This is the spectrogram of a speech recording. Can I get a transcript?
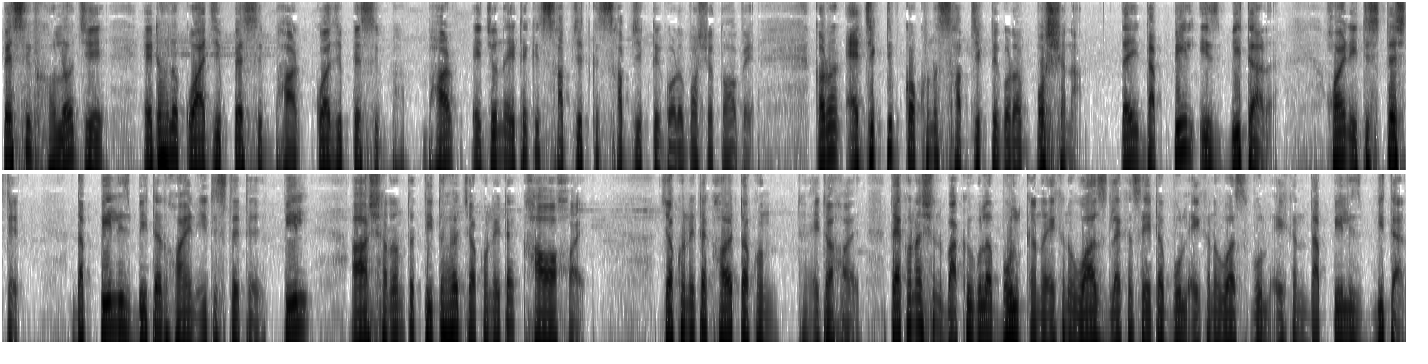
প্যাসিভ হলো যে, এটা হলো quasi passive verb quasi passive verb এই জন্য এটাকে সাবজেক্টকে সাবজেক্টে গড়ে বসাতে হবে। কারণ অ্যাডজেক্টিভ কখনো সাবজেক্টে গড়ে বসে না। তাই the pill is bitter when it is tested the pill is bitter when it is tested pill সাধারণত তিতে হয় যখন এটা খাওয়া হয়। যখন এটা খাওয়ায় তখন এটা হয়। তো এখন আসেন বাক্যগুলো ভুল কেন? এখানে ওয়াজ লেখা আছে, এটা ভুল, এখানে ওয়াজ ভুল, এখানে the pill is bitter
